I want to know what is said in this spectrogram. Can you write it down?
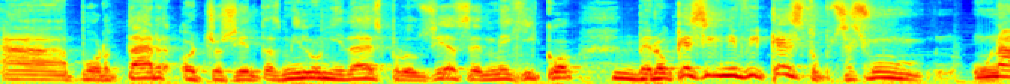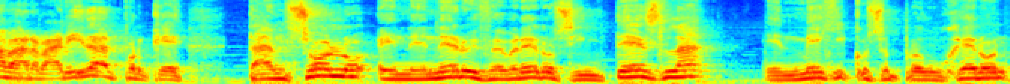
a aportar 800 mil unidades producidas en México, pero ¿qué significa esto? Pues es un- una barbaridad, porque tan solo en enero y febrero sin Tesla, en México se produjeron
